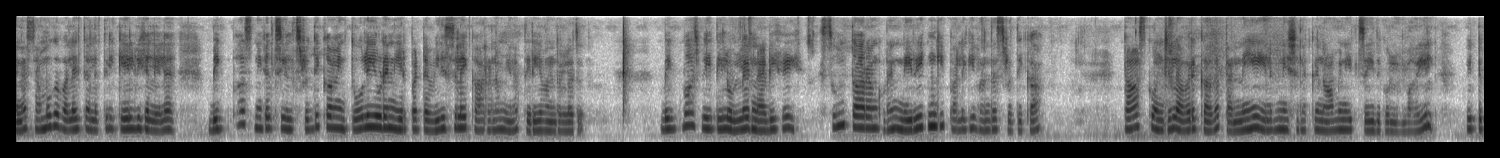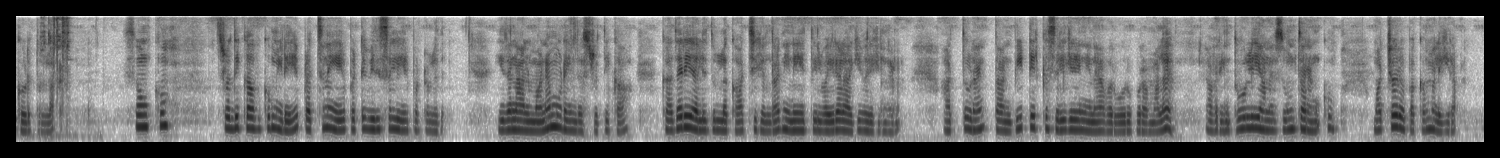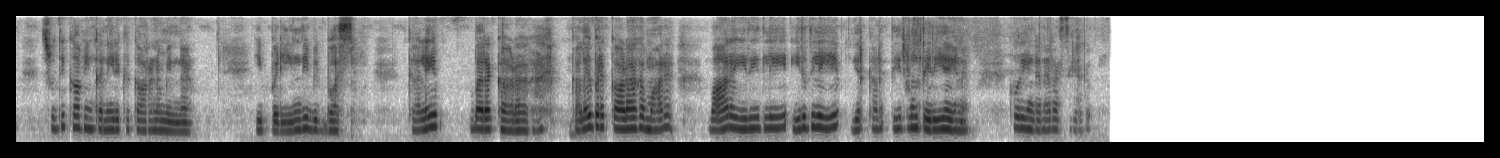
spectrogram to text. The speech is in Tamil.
என சமூக வலைதளத்தில் கேள்விகள் எழ பிக் பாஸ் நிகழ்ச்சியில் ஸ்ருதிகாவின் தோழியுடன் ஏற்பட்ட விரிசலை காரணம் என தெரிய வந்துள்ளது பிக் பாஸ் வீட்டில் உள்ள நடிகை சும் தாராங்குடன் நெருங்கி பழகி வந்த ஸ்ருதிகா டாஸ்க் ஒன்றில் அவருக்காக தன்னையே எலிமினேஷனுக்கு நாமினேட் செய்து கொள்ளும் வகையில் விட்டு கொடுத்துள்ளார். சும்க்கும் ஸ்ருதிகாவுக்கும் இடையே பிரச்சனை ஏற்பட்டு விரிசல் ஏற்பட்டுள்ளது. இதனால் மனமுடைந்த ஸ்ருதிகா கதறி அழுதுள்ள காட்சிகள் தான் இணையத்தில் வைரலாகி வருகின்றன. அத்துடன் தான் வீட்டிற்கு செல்கிறேன் என அவர் ஒரு புறமல அவரின் தோழியான சும்தரங்கும் மற்றொரு பக்கம் அழுகிறார். ஸ்ருதிகாவின் கண்ணீருக்கு காரணம் என்ன? இப்படி இந்தி பிக் பாஸ் கலைபரக்காடாக கலைபரக்காடாக மாற வார இறுதியிலேயே இறுதியிலேயே இதற்கான தீர்வும் தெரிய என கூறுகின்றனர் ரசிகர்கள்.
